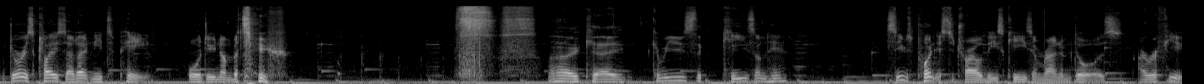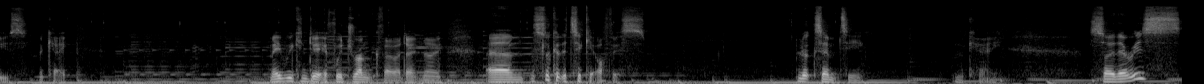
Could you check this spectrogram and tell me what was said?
The door is closed, I don't need to pee. Or do number two. okay. Can we use the keys on here? It seems pointless to try all these keys on random doors. I refuse. Okay. Maybe we can do it if we're drunk, though. I don't know. Um, let's look at the ticket office. Looks empty. Okay. So there is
